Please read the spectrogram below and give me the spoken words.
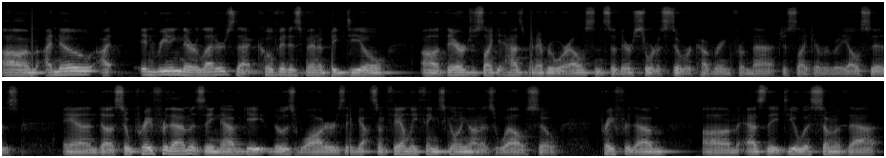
Um, I know I, in reading their letters that COVID has been a big deal uh, there, just like it has been everywhere else, and so they're sort of still recovering from that, just like everybody else is. And uh, so pray for them as they navigate those waters. They've got some family things going on as well, so pray for them um, as they deal with some of that.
